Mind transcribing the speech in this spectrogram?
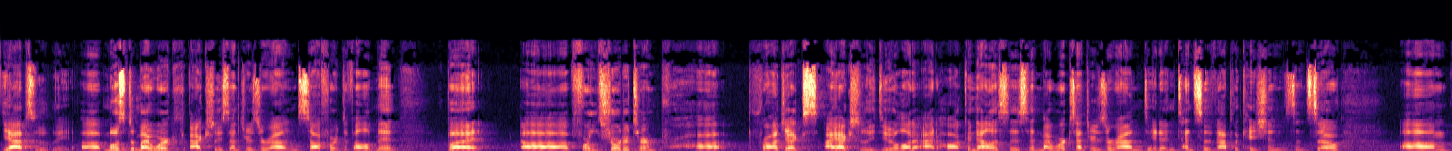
Yeah, absolutely. Uh, most of my work actually centers around software development, but uh, for shorter term pro- projects, I actually do a lot of ad hoc analysis, and my work centers around data intensive applications. And so, um,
